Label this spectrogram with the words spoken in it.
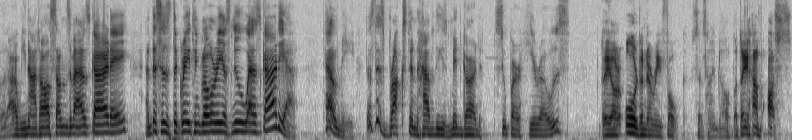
But are we not all sons of Asgard, eh? And this is the great and glorious new Asgardia. Tell me, does this Broxton have these Midgard superheroes? They are ordinary folk, says Heimdall, but they have us.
